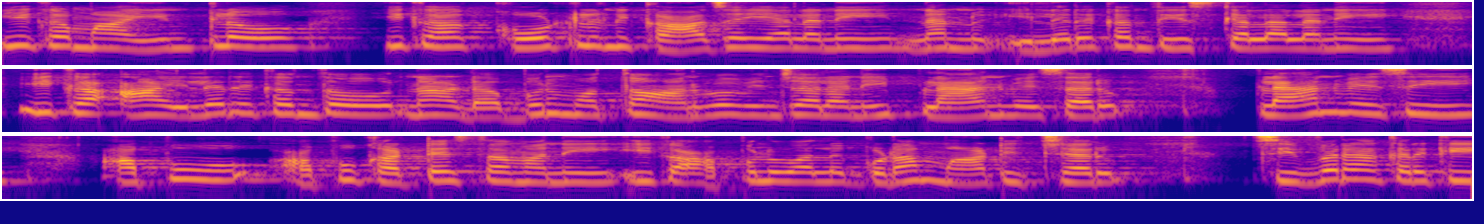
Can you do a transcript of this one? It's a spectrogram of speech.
ఇక మా ఇంట్లో ఇక కోట్లని కాజేయాలని నన్ను ఇల్లరికం తీసుకెళ్ళాలని ఇక ఆ ఇల్లరికంతో నా డబ్బును మొత్తం అనుభవించాలని ప్లాన్ వేశారు. ప్లాన్ వేసి అప్పు అప్పు కట్టేస్తామని ఇక అప్పుల వాళ్ళకు కూడా మాట ఇచ్చారు చివరాఖరికి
